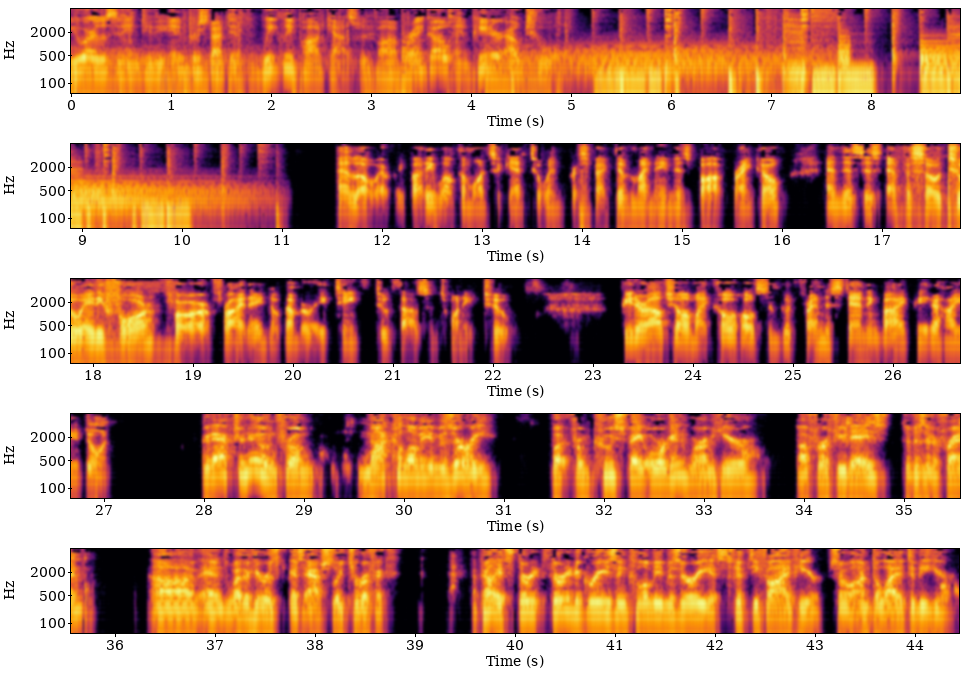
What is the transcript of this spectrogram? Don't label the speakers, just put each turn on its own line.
You are listening to the In Perspective weekly podcast with Bob Branco and Peter Altschul.
Hello everybody, welcome once again to In Perspective. My name is Bob Branco and this is episode 284 for Friday, November 18th, 2022. Peter Altschul, my co-host and good friend is standing by. Peter, how you doing?
Good afternoon from not Columbia, Missouri, but from Coos Bay, Oregon, where I'm here uh, for a few days to visit a friend. Uh, and weather here is, is absolutely terrific. Apparently it's 30, 30 degrees in Columbia, Missouri. It's 55 here. So I'm delighted to be here.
